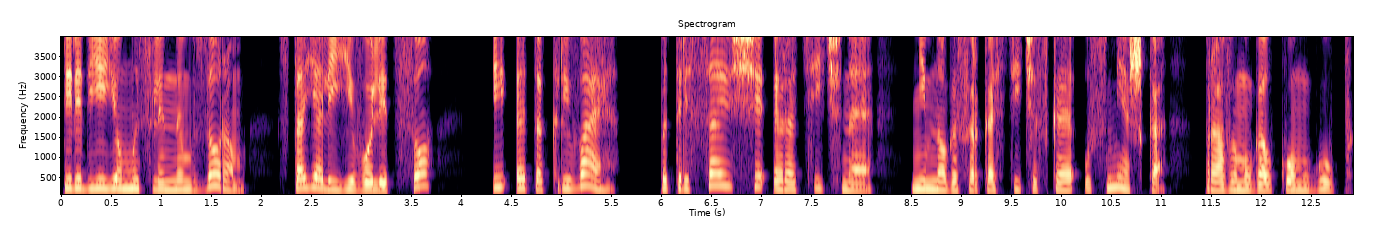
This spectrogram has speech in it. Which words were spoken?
перед ее мысленным взором стояли его лицо и эта кривая, потрясающе эротичная, немного саркастическая усмешка правым уголком губ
